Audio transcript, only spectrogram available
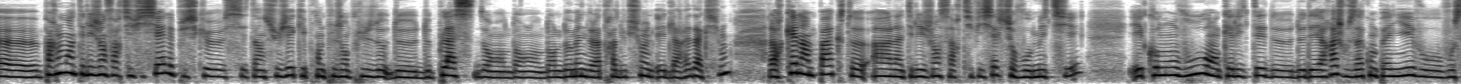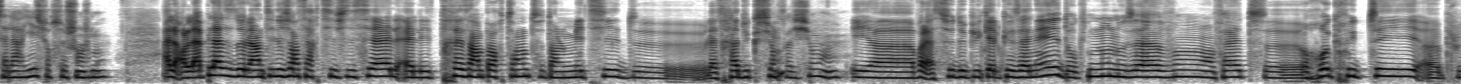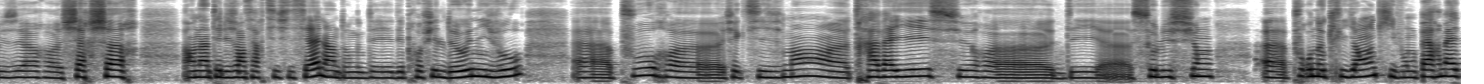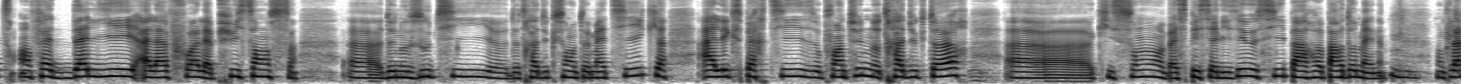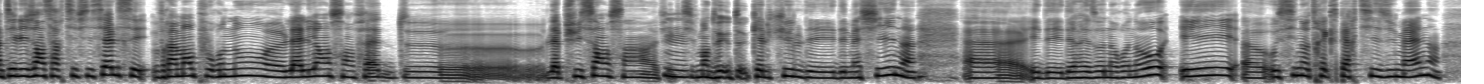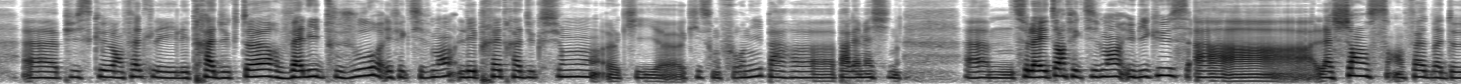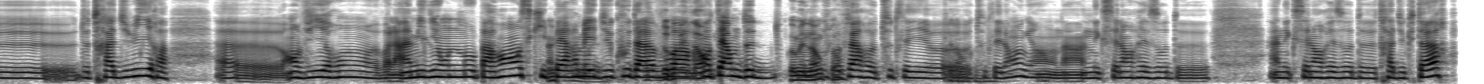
Euh, parlons intelligence artificielle, puisque c'est un sujet qui prend de plus en plus de, place dans, dans, le domaine de la traduction et de la rédaction. Alors, quel impact a l'intelligence artificielle sur vos métiers? Et comment vous, en qualité de, DRH, vous accompagnez vos, vos salariés sur ce changement? Alors, la place de l'intelligence artificielle, elle est très importante dans le métier de la traduction. Traduction, Et euh, voilà, ce depuis quelques années. Donc, nous, nous avons en fait euh, recruté euh, plusieurs chercheurs en intelligence artificielle, hein, donc des, des, profils de haut niveau. pour effectivement travailler sur des solutions pour nos clients qui vont permettre en fait d'allier à la fois la puissance euh, de nos outils euh, de traduction automatique à l'expertise pointue de nos traducteurs euh, qui sont bah, spécialisés aussi par, par domaine. Mmh. Donc l'intelligence artificielle, c'est vraiment pour nous l'alliance en fait de, la puissance hein, effectivement de, calcul des, des machines et des, des, réseaux neuronaux et aussi notre expertise humaine. Euh, puisque en fait les, traducteurs valident toujours effectivement les pré-traductions euh, qui, euh, qui sont fournies par, par la machine. cela étant, effectivement, Ubicus a la chance, en fait, bah, de, de, traduire euh, environ euh, voilà un million de mots par an, ce qui permet du coup d'avoir en termes de Combien de langues, on peut faire euh, toutes les toutes les langues. Hein. On a un excellent réseau de un excellent réseau de traducteurs.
